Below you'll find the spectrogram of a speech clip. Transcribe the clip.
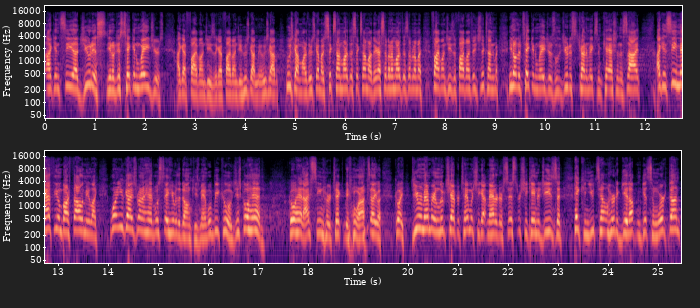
I can see uh, Judas, you know, just taking wagers. I got five on Jesus. I got five on Jesus. Who's got me? Who's got, who's got Martha? Who's got my six on Martha? Six on Martha. I got seven on Martha. Seven on Martha. Five on Jesus. Five on Jesus. Six on. Martha. You know, they're taking wagers. Judas is trying to make some cash on the side. I can see Matthew and Bartholomew like, why don't you guys run ahead? We'll stay here with the donkeys, man. We'll be cool. Just go ahead. Go ahead. I've seen her tick before. I'll tell you what. Go ahead. Do you remember in Luke chapter 10 when she got mad at her sister? She came to Jesus and said, Hey, can you tell her to get up and get some work done?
